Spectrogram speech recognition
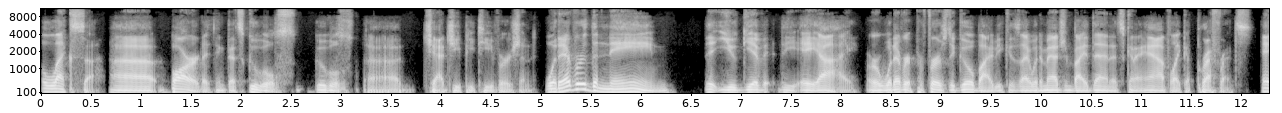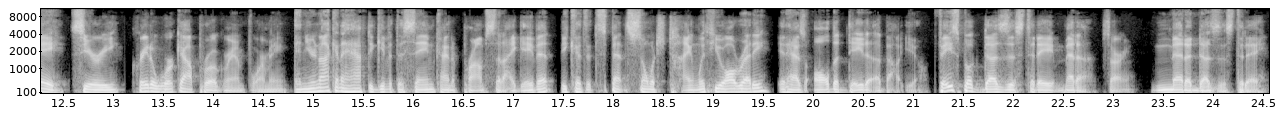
Alexa, uh, Bard. I think that's Google's Google's uh, Chat GPT version. Whatever the name that you give the AI or whatever it prefers to go by, because I would imagine by then it's going to have like a preference. Hey, Siri, create a workout program for me. And you're not going to have to give it the same kind of prompts that I gave it because it spent so much time with you already. It has all the data about you. Facebook does this today. Meta, sorry, Meta does this today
